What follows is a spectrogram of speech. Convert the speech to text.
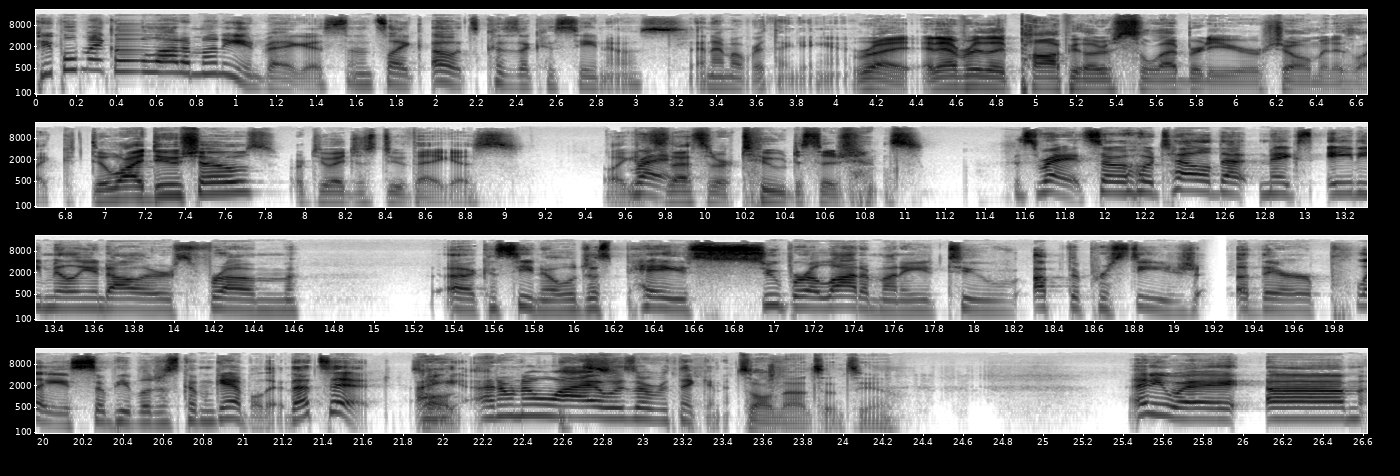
People make a lot of money in Vegas, and it's like, oh, it's because of casinos, and I'm overthinking it. right? And every like popular celebrity or showman is like, do I do shows or do I just do Vegas? Like, it's, Right. that's their two decisions. That's right. So a hotel that makes eighty million dollars from a casino will just pay super a lot of money to up the prestige of their place, so people just come gamble there. That's it. all- I, I don't know why I was overthinking it. It's all nonsense, yeah. Anyway, um,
